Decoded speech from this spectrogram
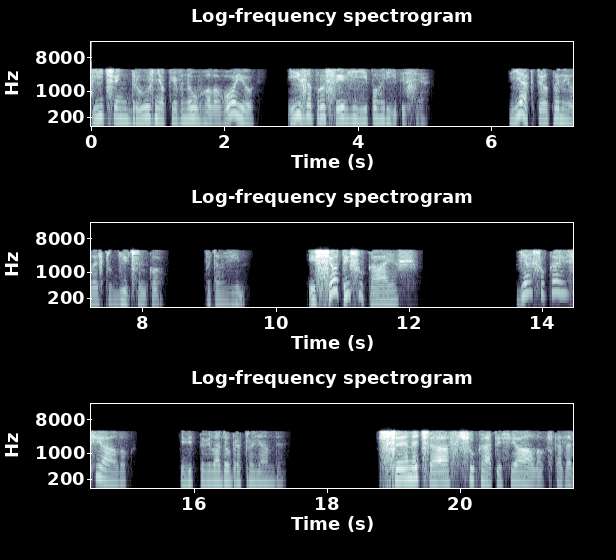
Січень дружньо кивнув головою і запросив її погрітися. Як ти опинилась тут, дівчинко? питав він. І що ти шукаєш? Я шукаю фіалок, відповіла добра троянда. Ще не час шукати фіалок, сказав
